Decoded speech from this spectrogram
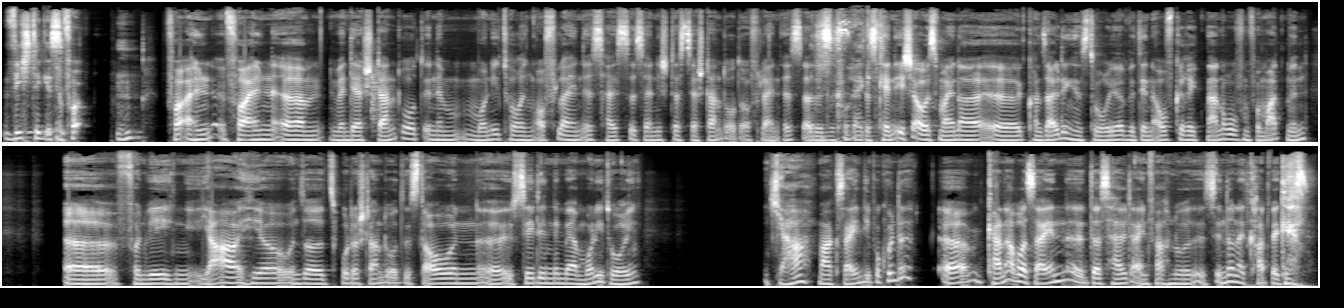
wichtig ist. Ja, vor, mhm. Vor allem, vor allem ähm, wenn der Standort in einem Monitoring offline ist, heißt das ja nicht, dass der Standort offline ist. Also das, das, das kenne ich aus meiner äh, Consulting-Historie mit den aufgeregten Anrufen vom Admin. Äh, von wegen, ja, hier unser zweiter Standort ist down, äh, ich sehe den nicht mehr im Monitoring. Ja, mag sein, lieber Kunde. Ähm, kann aber sein, äh, dass halt einfach nur das Internet gerade weg ist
